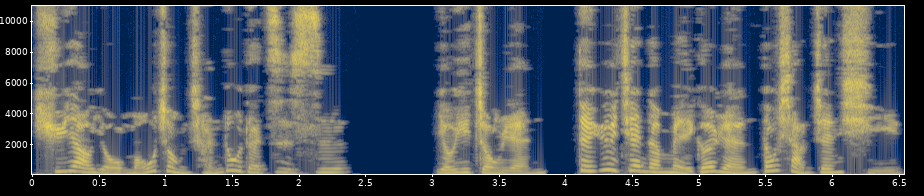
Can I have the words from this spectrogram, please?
需要有某种程度的自私。有一种人，对遇见的每个人都想珍惜，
